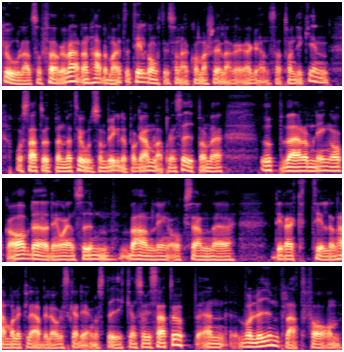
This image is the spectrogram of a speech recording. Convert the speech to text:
school. Alltså förr i världen hade man inte tillgång till sådana här kommersiella reagens. Att hon gick in och satte upp en metod som byggde på gamla principer med uppvärmning och avdödning och enzymbehandling och sen eh, direkt till den här molekylärbiologiska diagnostiken. Så vi satte upp en volymplattform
